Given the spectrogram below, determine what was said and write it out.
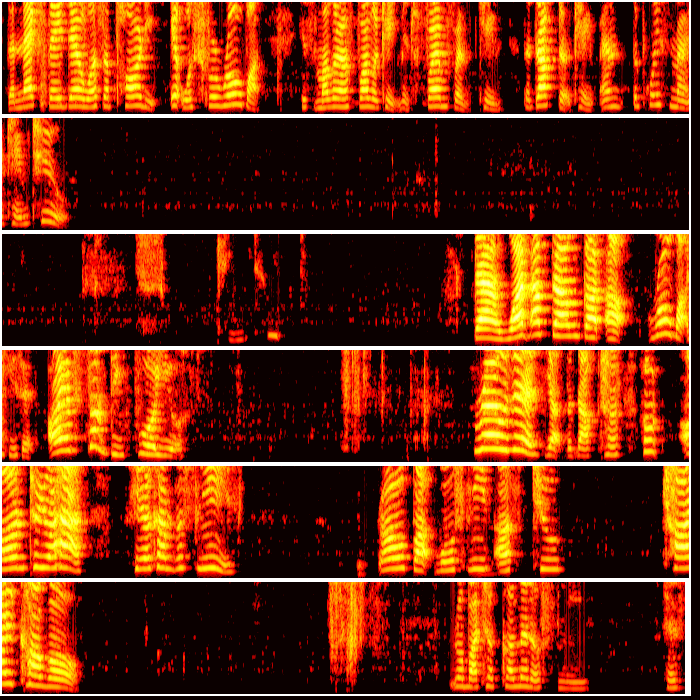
The next day there was a party. It was for Robert. His mother and father came. His friend friend came. The doctor came, and the policeman came too. Then one of them got up. Robert, he said, I have something for you. Roses, yelled the doctor. Hold on to your hats. Here comes the sneeze. Robert will sneeze us to Chicago. Robert took a little sneeze. His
